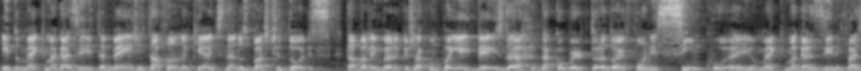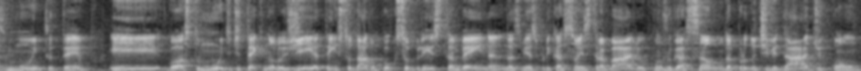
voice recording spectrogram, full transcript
e do Mac Magazine também. A gente tava falando aqui antes, né, nos bastidores. Tava lembrando que eu já acompanhei desde a da cobertura do iPhone 5, aí, o Mac Magazine, faz muito tempo. E gosto muito de tecnologia, tenho estudado um pouco sobre isso também na- nas minhas publicações de trabalho, conjugação da produtividade com,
